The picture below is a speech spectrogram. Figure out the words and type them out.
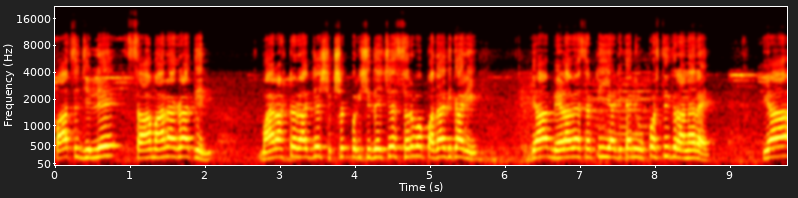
पाच जिल्हे सहा महानगरातील महाराष्ट्र राज्य शिक्षक परिषदेचे सर्व पदाधिकारी या मेळाव्यासाठी या ठिकाणी उपस्थित राहणार आहेत. या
